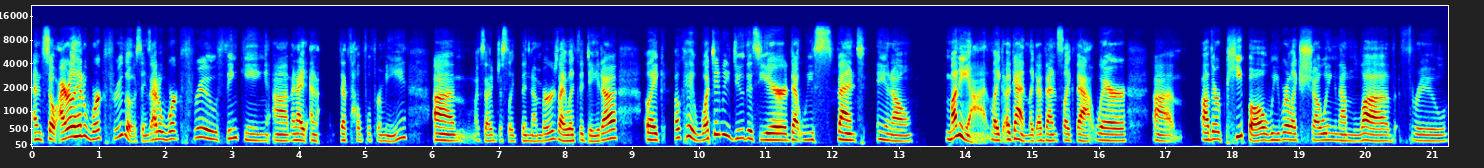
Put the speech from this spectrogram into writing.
And so I really had to work through those things. I had to work through thinking, um, and I and that's helpful for me. Um, I just like the numbers, I like the data. Like, okay, what did we do this year that we spent, you know, money on? Like again, like events like that where um other people we were like showing them love through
